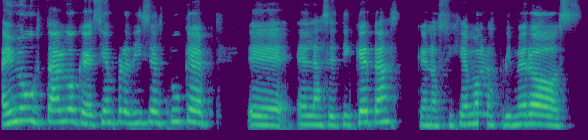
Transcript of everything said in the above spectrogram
A mí me gusta algo que siempre dices tú, que eh, en las etiquetas, que nos fijemos los primeros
